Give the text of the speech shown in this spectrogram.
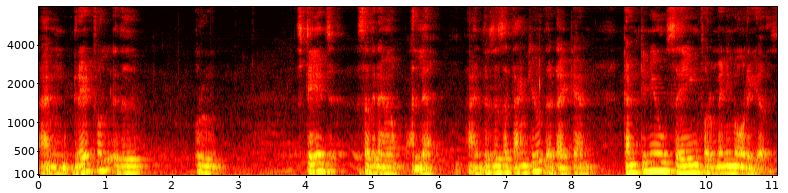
I'm grateful. ഇത് ഒരു സ്റ്റേജ് സവിനയം അല്ല this is a thank you that I can continue saying for many more years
